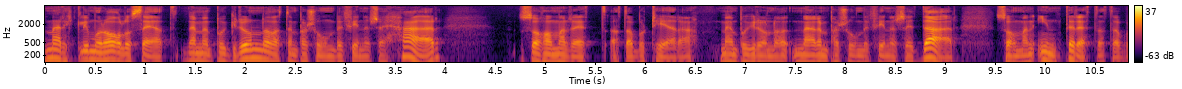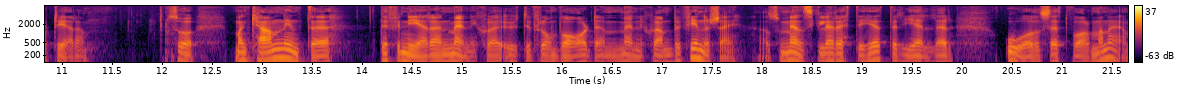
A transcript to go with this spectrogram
märklig moral att säga att nej men på grund av att en person befinner sig här så har man rätt att abortera. Men på grund av när en person befinner sig där så har man inte rätt att abortera. Så man kan inte definiera en människa utifrån var den människan befinner sig. Alltså mänskliga rättigheter gäller oavsett var man är.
